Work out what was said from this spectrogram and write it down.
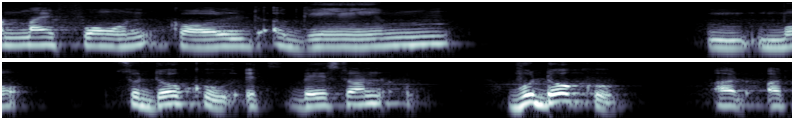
on my phone called a game Mo- Sudoku. It's based on Woodoku or, or.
